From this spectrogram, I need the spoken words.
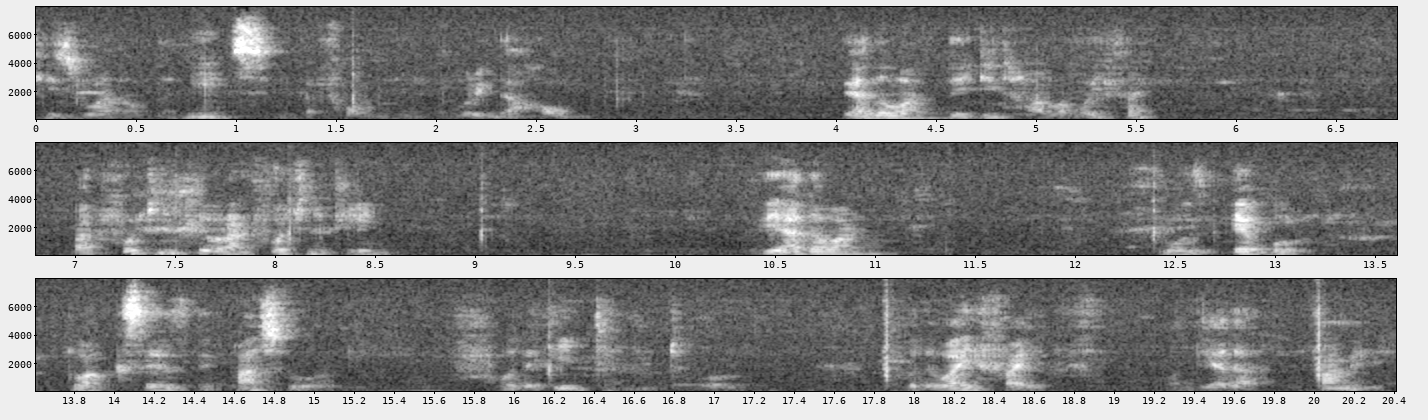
it is one of the needs in the family or in the home. The other one, they didn't have a Wi-Fi. But fortunately or unfortunately, the other one was able to access the password for the internet or for the Wi-Fi on the other family.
